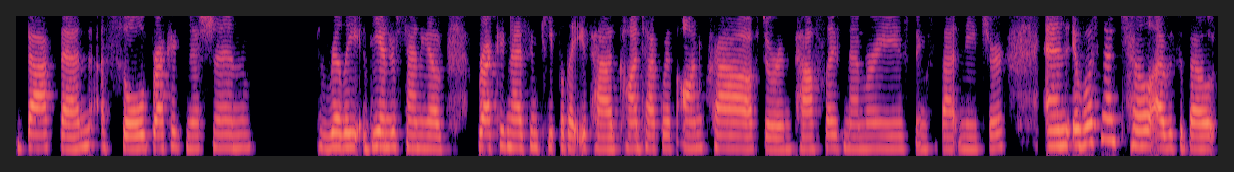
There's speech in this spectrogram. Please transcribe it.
back then a soul recognition really the understanding of recognizing people that you've had contact with on craft or in past life memories things of that nature and it wasn't until i was about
